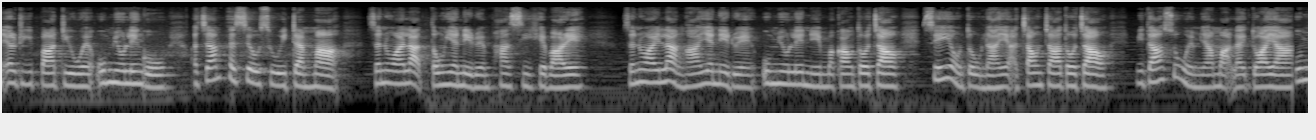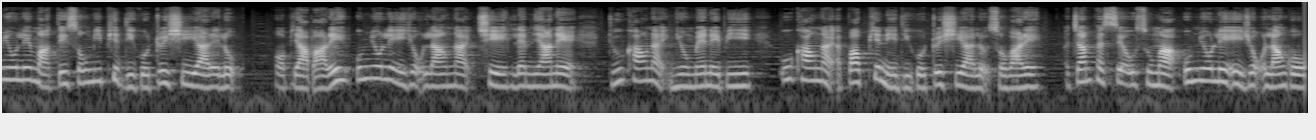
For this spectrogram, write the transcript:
NLD ပါတီဝင်ဦးမျိုးလင်းကိုအကြမ်းဖက်စစ်အုပ်စု၏တပ်မှဇန်နဝါရီလ3ရက်နေ့တွင်ဖမ်းဆီးခဲ့ပါတယ်။ဇန်နဝါရီလ9ရက်နေ့တွင်ဦးမျိုးလင်းနေမကောင်းသောကြောင့်ဆေးရုံတုံလာရအကြောင်းကြားသောကြောင့်မိသားစုဝင်များမှလိုက်သွားရာဦးမျိုးလင်းမှတေဆုံးပြီးဖြစ်သည်ကိုတွေ့ရှိရတယ်လို့ဖော်ပြပါတယ်။ဦးမျိုးလင်းရုပ်အလောင်း၌ခြေလက်များနဲ့ဒူးခေါင်း၌ညုံမဲနေပြီးဦးခေါင်း၌အပေါက်ဖြစ်နေသည်ကိုတွေ့ရှိရလို့ဆိုပါတယ်။ အကြမ်းဖက်စစ်အုပ်စုမှဦးမျိုးလင်း၏ရုပ်အလောင်းကို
